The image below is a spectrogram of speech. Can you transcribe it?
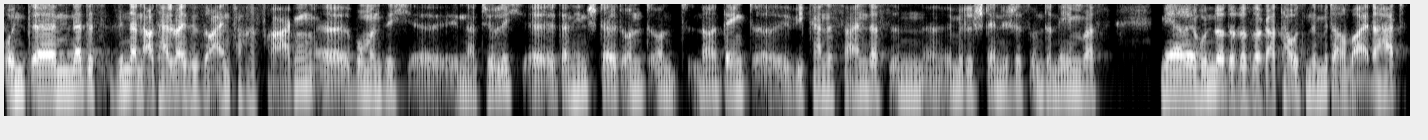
Und äh, ne, das sind dann auch teilweise so einfache Fragen, äh, wo man sich äh, natürlich äh, dann hinstellt und, und ne, denkt, äh, wie kann es sein, dass ein äh, mittelständisches Unternehmen, was mehrere hundert oder sogar tausende Mitarbeiter hat,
